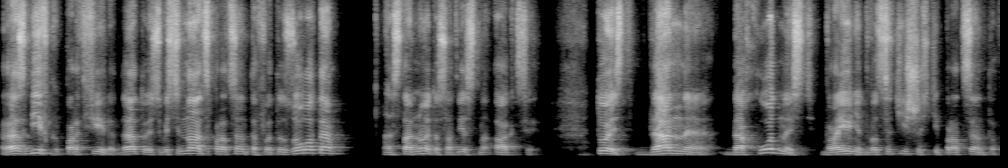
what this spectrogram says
разбивка портфеля, да, то есть 18% это золото, остальное это, соответственно, акции. То есть данная доходность в районе 26%,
